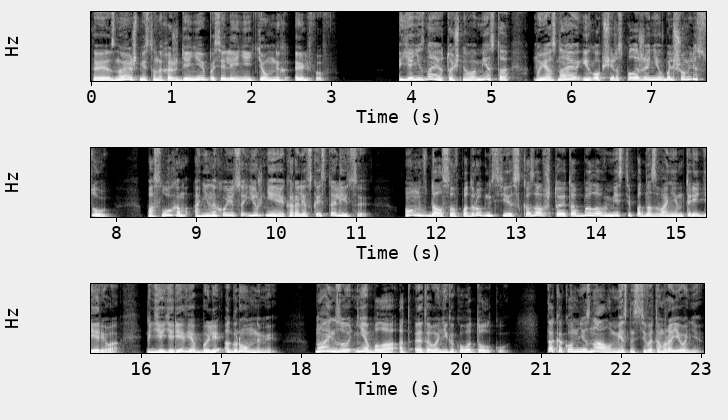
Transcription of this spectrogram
Ты знаешь местонахождение поселений темных эльфов? Я не знаю точного места, но я знаю их общее расположение в Большом лесу. По слухам, они находятся южнее королевской столицы. Он вдался в подробности, сказав, что это было в месте под названием Три дерева, где деревья были огромными. Но Айнзу не было от этого никакого толку так как он не знал местности в этом районе.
